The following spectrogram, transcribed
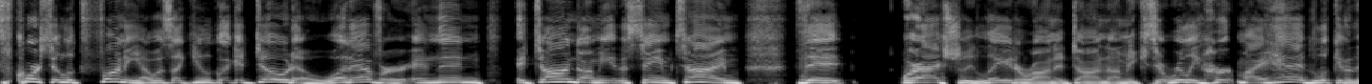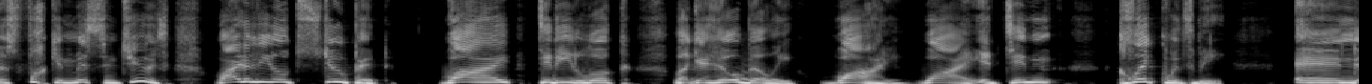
of course, it looked funny. I was like, you look like a dodo, whatever. And then it dawned on me at the same time that or actually later on it dawned on me because it really hurt my head looking at this fucking missing tooth. Why did he look stupid? Why did he look like a hillbilly? Why? Why? It didn't click with me. And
